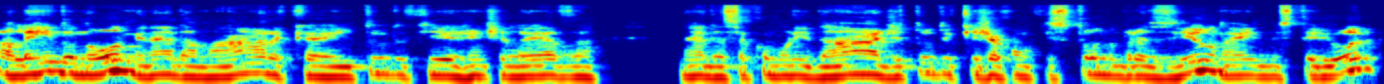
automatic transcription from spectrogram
além do nome, né, da marca e tudo que a gente leva né, dessa comunidade, tudo que já conquistou no Brasil né, e no exterior,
